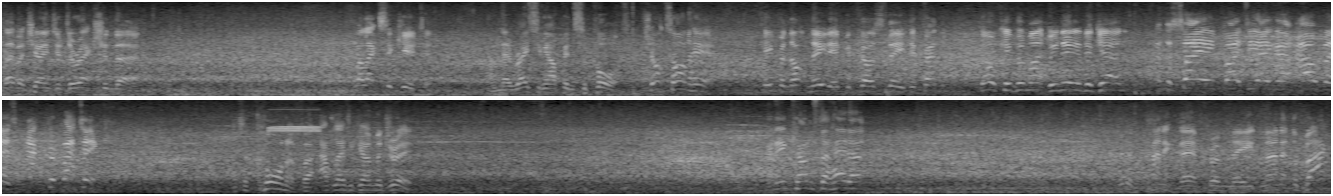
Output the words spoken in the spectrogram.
Clever change of direction there. Well executed. And they're racing up in support. Shots on here. Keeper not needed because the defender, goalkeeper might be needed again. And the save by Diego Alves, acrobatic. That's a corner for Atletico Madrid. And in comes the header. Bit of panic there from the man at the back.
